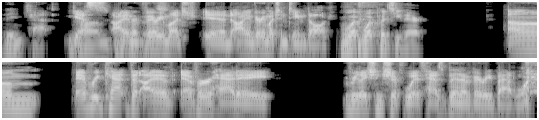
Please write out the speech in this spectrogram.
than cat. yes, Um, I am preference. very much and I am very much in team dog. What what puts you there? Um, every cat that I have ever had a relationship with has been a very bad one.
